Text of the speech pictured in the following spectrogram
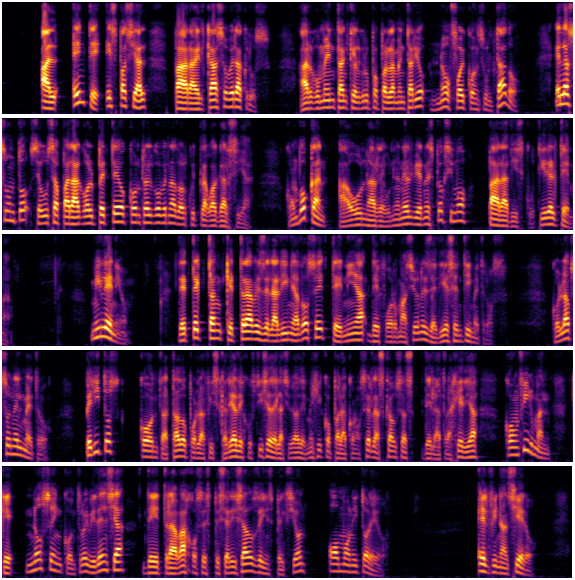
al ente espacial para el caso Veracruz. Argumentan que el grupo parlamentario no fue consultado. El asunto se usa para golpeteo contra el gobernador Cuitláhuac García. Convocan a una reunión el viernes próximo para discutir el tema. Milenio. Detectan que traves de la línea 12 tenía deformaciones de 10 centímetros. Colapso en el metro. Peritos contratado por la Fiscalía de Justicia de la Ciudad de México para conocer las causas de la tragedia, confirman que no se encontró evidencia de trabajos especializados de inspección o monitoreo. El financiero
